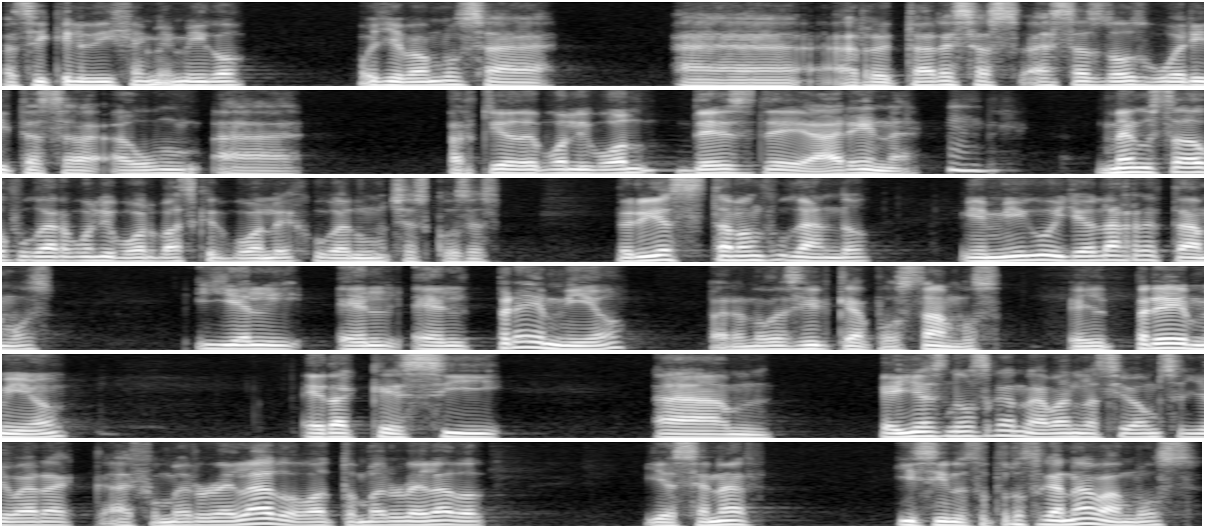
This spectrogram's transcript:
Así que le dije a mi amigo, oye, vamos a, a, retar esas, a esas dos güeritas a, un partido de voleibol desde arena. Me ha gustado jugar voleibol, básquetbol, he jugado muchas cosas. Pero ellas estaban jugando, mi amigo y yo las retamos y el, el, el premio, para no decir que apostamos, el premio era que si ellas nos ganaban, las íbamos a llevar a, a comer un helado, a tomar un helado y a cenar. Y si nosotros ganábamos,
